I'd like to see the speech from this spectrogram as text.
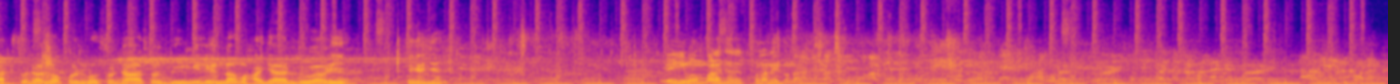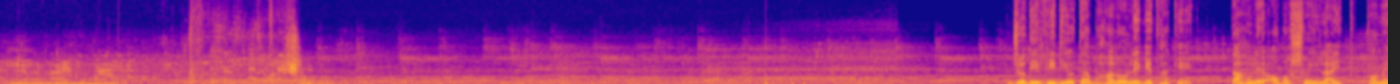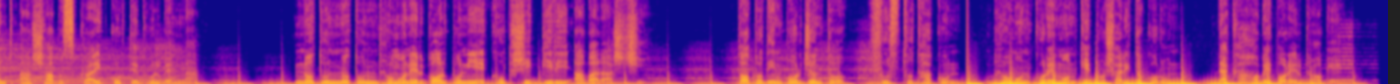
একশোটা নকল, নশোটা আসল, দুই মিলিয়ন নাম হাজার দুয়ারি। ঠিক আছে? এই ইমামবাড়া খোলা নেই তো না? যদি ভিডিওটা ভালো লেগে থাকে, তাহলে অবশ্যই লাইক, কমেন্ট আর সাবস্ক্রাইব করতে ভুলবেন না। নতুন নতুন ভ্রমণের গল্প নিয়ে খুব শিগগিরই আবার আসছি। ততদিন পর্যন্ত সুস্থ থাকুন, ভ্রমণ করে মনকে প্রসারিত করুন। দেখা হবে পরের ভ্লগে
